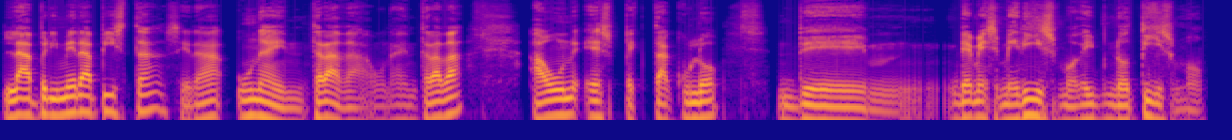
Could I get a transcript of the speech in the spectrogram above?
la primera pista será una entrada, una entrada a un espectáculo de, de mesmerismo, de hipnotismo.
